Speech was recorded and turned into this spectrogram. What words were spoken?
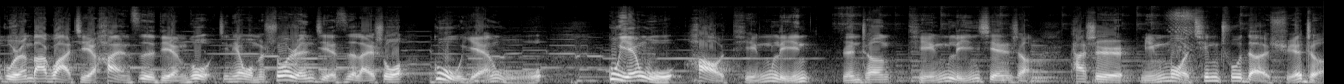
古人八卦，解汉字典故。今天我们说人解字来说顾炎武。顾炎武号亭林，人称亭林先生。他是明末清初的学者，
